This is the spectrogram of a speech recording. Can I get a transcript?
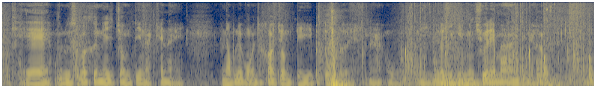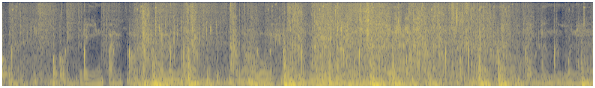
โอเคมาดูซิว่าคืนนี้โจมตีหนักแค่ไหนนักบริโหารจะเข้าโจมตีประตูเลยนะฮะโอ้นี่มีรถยิงหินมันช่วยได้มากจริงนะครับจะได้ยิงไฟไปก่อนให้มันเราลงยิงหินได้ดีเยอะนะโอ้ลืมดูตัวนี้เลย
